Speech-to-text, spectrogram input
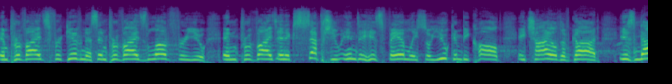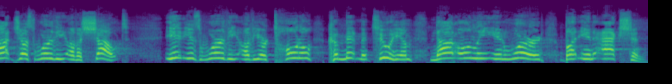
and provides forgiveness and provides love for you and provides and accepts you into his family so you can be called a child of God is not just worthy of a shout. It is worthy of your total commitment to him, not only in word, but in action.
